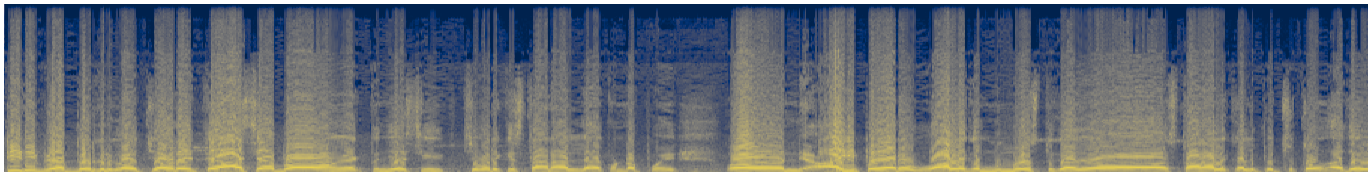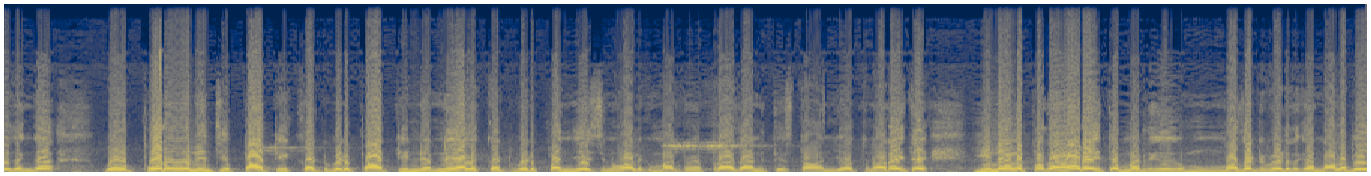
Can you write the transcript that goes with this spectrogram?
టీడీపీ అభ్యర్థులు కావచ్చు. ఎవరైతే ఆశాభావం వ్యక్తం చేసి చివరికి స్థానాలు లేకుండా పోయి ఆగిపోయారో వాళ్ళకి ముందు వస్తుగా స్థానాలు కల్పించటం అదేవిధంగా పూర్వం నుంచి పార్టీ కట్టుబడి పార్టీ నిర్ణయాలకు కట్టుబడి పనిచేసిన వాళ్ళకి మాత్రమే ప్రాధాన్యత ఇస్తామని చెబుతున్నారు. అయితే ఈ నెల పదహారు అయితే మరి మొదటి విడతగా నలభై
